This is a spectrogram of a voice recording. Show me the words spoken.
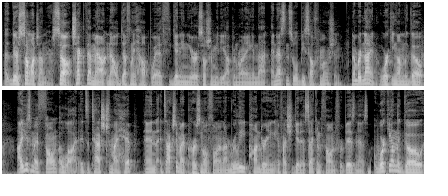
Uh, there's so much on there. So check them out, and that will definitely help with getting your social media up and running. And that, in essence, will be self promotion. Number nine, working on the go. I use my phone a lot. It's attached to my hip and it's actually my personal phone. And I'm really pondering if I should get a second phone for business. Working on the go,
